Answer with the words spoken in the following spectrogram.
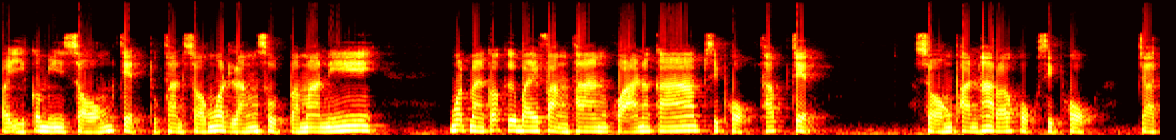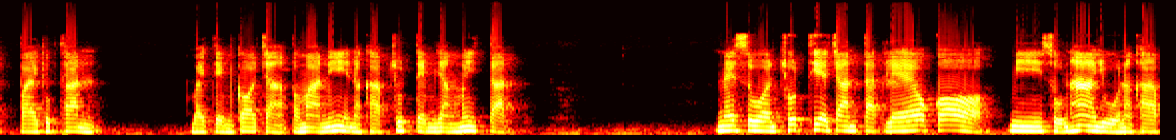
ไปอีกก็มี2 7ทุกท่าน2งวดหลังสุดประมาณนี้ งวดใหม่ก็คือใบฝั่งทางขวานะครับ16ทับ7 2566จัดไปทุกท่าน ใบเต็มก็จะประมาณนี้นะครับ ชุดเต็มยังไม่ตัด ในส่วนชุดที่อาจารย์ตัดแล้วก็มี 05 อยู่นะครับ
